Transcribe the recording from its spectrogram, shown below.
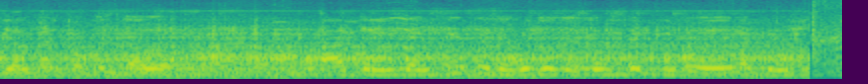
De Alberto Contador. A 37 segundos de ser séptimo de la cruz.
